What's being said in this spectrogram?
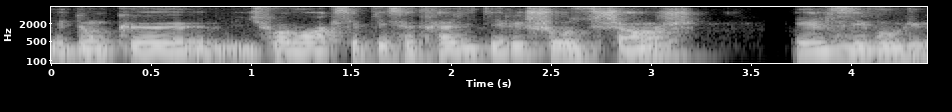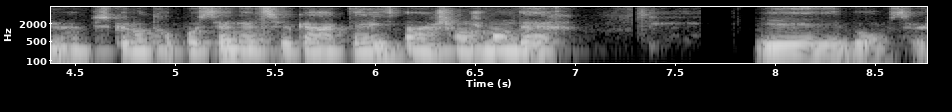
Et donc, euh, il faut avoir accepté cette réalité. Les choses changent et elles évoluent, hein, puisque l'Anthropocène, elle se caractérise par un changement d'air. Et bon, ça,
